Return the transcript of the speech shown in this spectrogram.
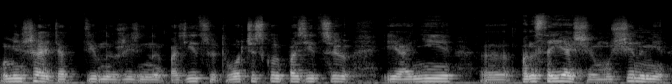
уменьшать активную жизненную позицию, творческую позицию, и они э, по-настоящему мужчинами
